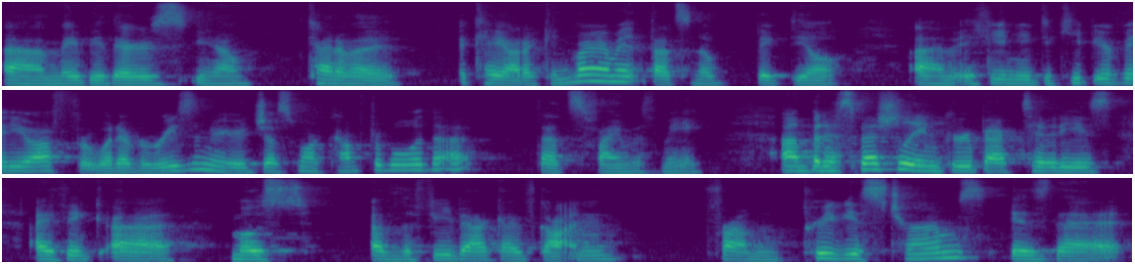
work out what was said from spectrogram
Um, maybe there's, you know, kind of a a chaotic environment, that's no big deal. Um, if you need to keep your video off for whatever reason, or you're just more comfortable with that, that's fine with me. Um, but especially in group activities, I think uh, most of the feedback I've gotten from previous terms is that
